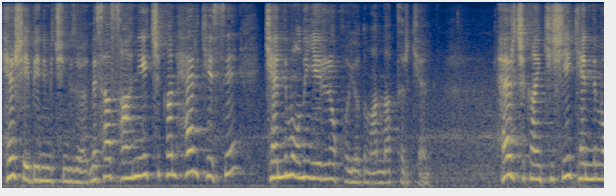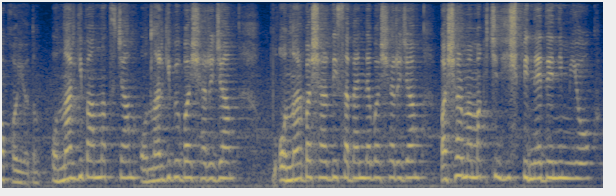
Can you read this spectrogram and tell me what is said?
her şey benim için güzel. Mesela sahneye çıkan herkesi kendimi onun yerine koyuyordum anlatırken. Her çıkan kişiyi kendime koyuyordum. Onlar gibi anlatacağım, onlar gibi başaracağım. Onlar başardıysa ben de başaracağım. Başarmamak için hiçbir nedenim yok.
